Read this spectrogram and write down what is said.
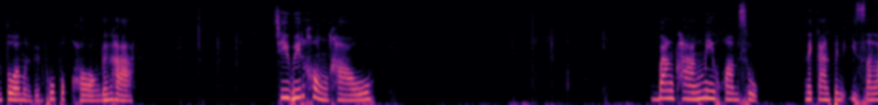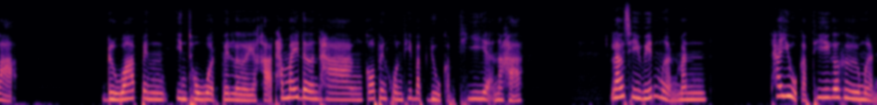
ำตัวเหมือนเป็นผู้ปกครองด้วยค่ะ ชีวิตของเขา บางครั้งมีความสุขในการเป็นอิสระ หรือว่าเป็น introvert ไปเลยอะค่ะ ถ้าไม่เดินทางก็เป็นคนที่แบบอยู่กับที่อะนะคะ แล้วชีวิตเหมือนมัน ถ้าอยู่กับที่ก็คือเหมือน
